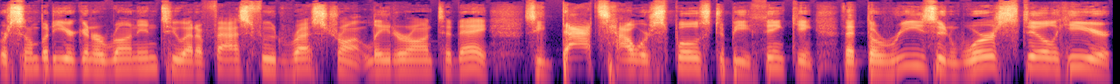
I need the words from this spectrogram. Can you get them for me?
or somebody you're going to run into at a fast food restaurant later on today? See, that's how we're supposed to be thinking that the reason we're still here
